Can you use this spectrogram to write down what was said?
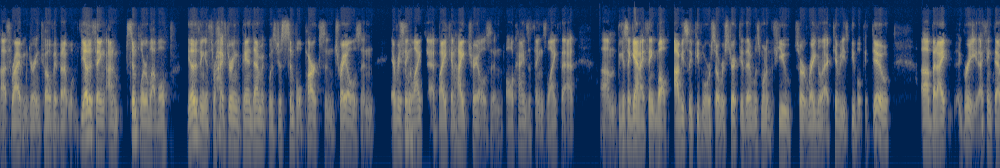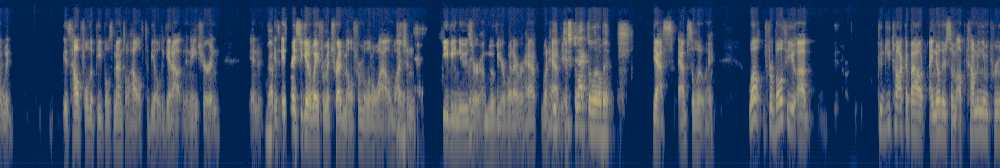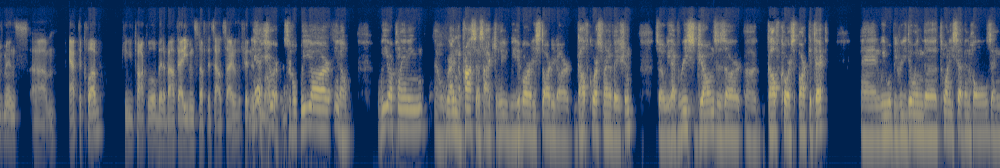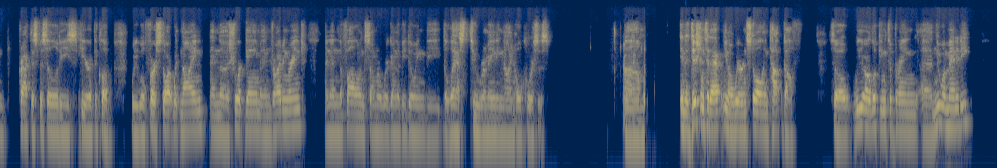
uh, thriving during covid but the other thing on a simpler level the other thing that thrived during the pandemic was just simple parks and trails and everything sure. like that bike and hike trails and all kinds of things like that um, because again i think well obviously people were so restricted that it was one of the few sort of regular activities people could do uh, but I agree. I think that would is helpful to people's mental health to be able to get out into nature and and yep. it's, it's nice to get away from a treadmill for a little while and watching yeah. TV news or a movie or whatever have what have you. Disconnect a little bit. Yes, absolutely. Well, for both of you, uh, could you talk about? I know there's some upcoming improvements um, at the club. Can you talk a little bit about that, even stuff that's outside of the fitness? Yeah, sure. So we are, you know, we are planning, uh, we're in the process actually. We have already started our golf course renovation. So we have Rees Jones as our uh, golf course architect, and we will be redoing the 27 holes and practice facilities here at the club. We will first start with nine and the short game and driving range, and then the following summer we're going to be doing the the last two remaining nine hole courses. Okay. Um, in addition to that, you know, we're installing Topgolf so we are looking to bring a new amenity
